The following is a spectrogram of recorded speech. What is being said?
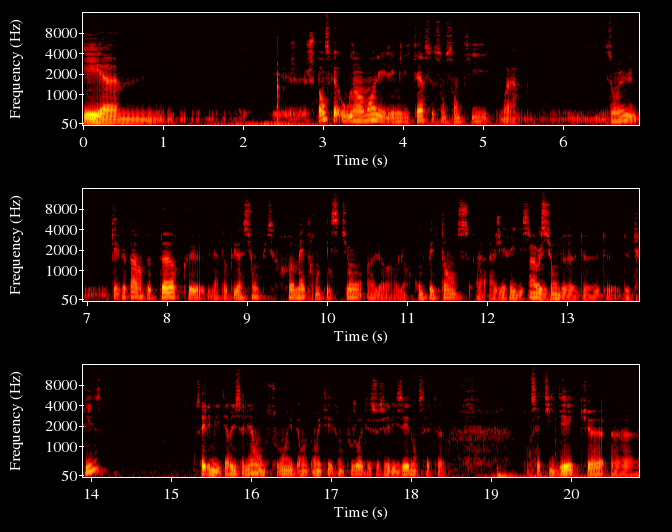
Et je pense qu'au bout d'un moment, les, militaires se sont sentis, voilà, ils ont eu quelque part un peu peur que la population puisse remettre en question euh, leurs leur compétences à, gérer des ah situations de, de, crise. Vous savez, les militaires israéliens ont, souvent été, ont, été, ont toujours été socialisés dans cette, dans cette idée qu'ils euh,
